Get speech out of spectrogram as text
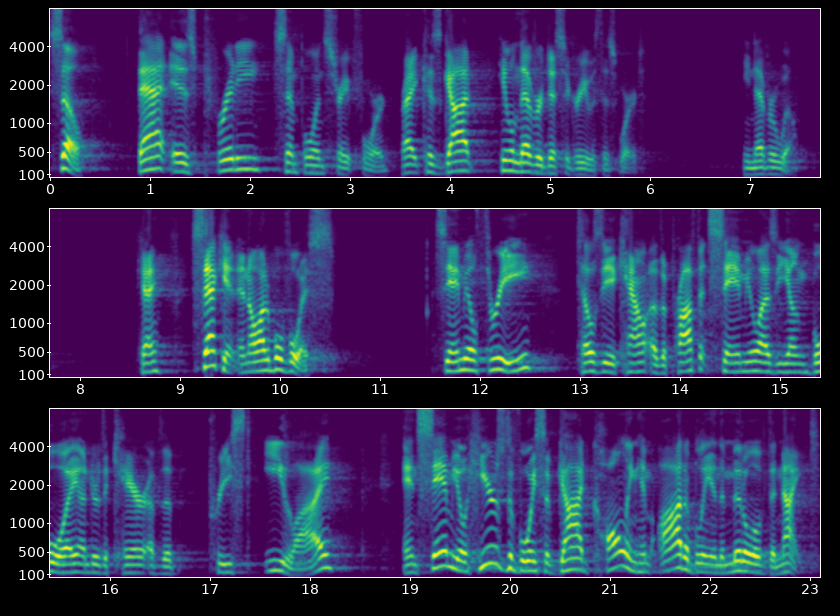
So, that is pretty simple and straightforward, right? Because God, He will never disagree with His word. He never will. Okay? Second, an audible voice. Samuel 3 tells the account of the prophet Samuel as a young boy under the care of the priest Eli. And Samuel hears the voice of God calling him audibly in the middle of the night.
